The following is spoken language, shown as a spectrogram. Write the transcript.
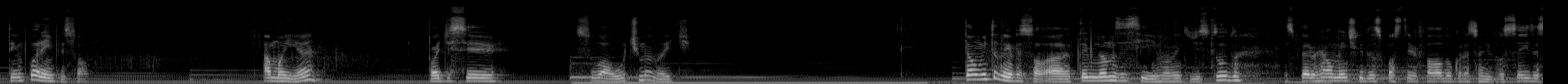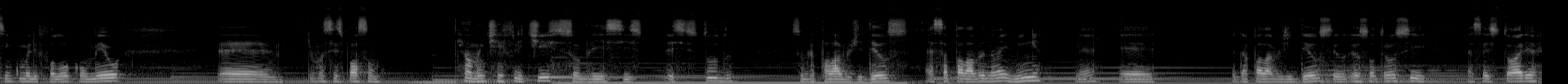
tem um porém, pessoal. Amanhã pode ser sua última noite. Então, muito bem, pessoal. Uh, terminamos esse momento de estudo. Espero realmente que Deus possa ter falado ao coração de vocês, assim como Ele falou com o meu. É, que vocês possam realmente refletir sobre esse, esse estudo, sobre a palavra de Deus. Essa palavra não é minha, né? É, é da palavra de Deus. Eu, eu só trouxe essa história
